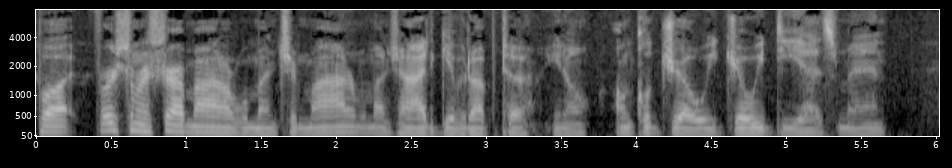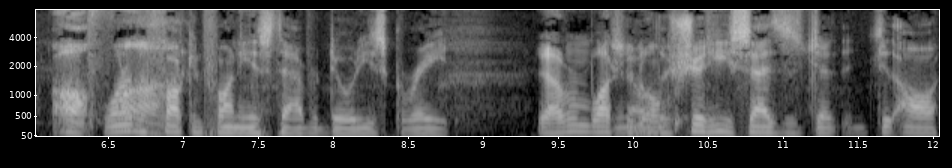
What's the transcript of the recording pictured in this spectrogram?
But first I'm gonna start my honorable mention. My honorable mention I had to give it up to, you know, Uncle Joey, Joey Diaz, man. Oh, One of the fuck. fucking funniest to ever do it. He's great. Yeah, I remember watching You know, it. the shit he says is just, just oh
